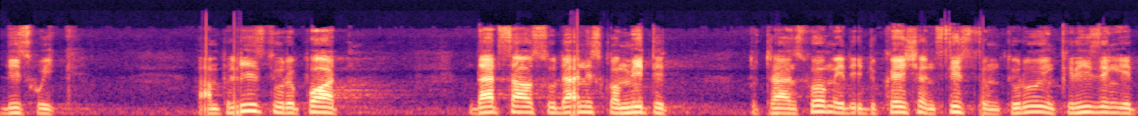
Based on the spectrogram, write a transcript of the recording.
this week. I'm pleased to report that South Sudan is committed to transform its education system through increasing its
